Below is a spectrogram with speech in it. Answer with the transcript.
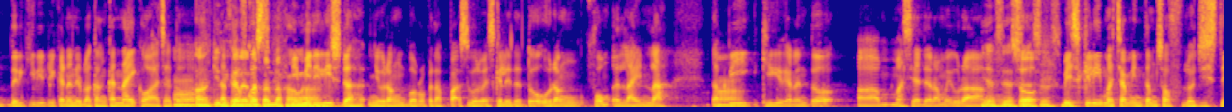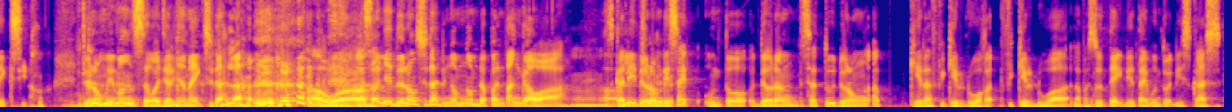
Dari kiri, dari kanan, dari belakang Kan naik kau macam tu Ah, kiri Tapi of course belakang lah. Immediately sudah Nyorang beberapa tapak sebelum escalator tu Orang form a line lah Tapi kiri kanan tu uh, Masih ada ramai orang Yes, yes, So yes, yes. basically Macam in terms of logistics Diorang memang sewajarnya naik sudah lah. Pasalnya diorang sudah Dengam-ngam depan tangga wah. Sekali diorang decide Untuk Diorang satu Diorang uh, kira fikir dua fikir dua. Lepas tu take dia time untuk discuss.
